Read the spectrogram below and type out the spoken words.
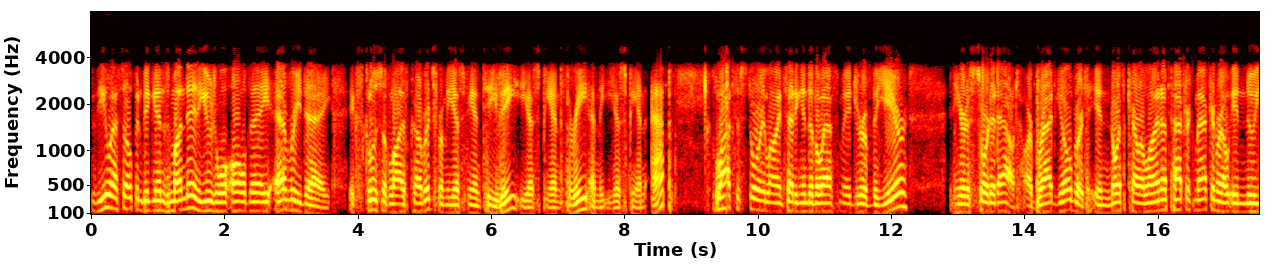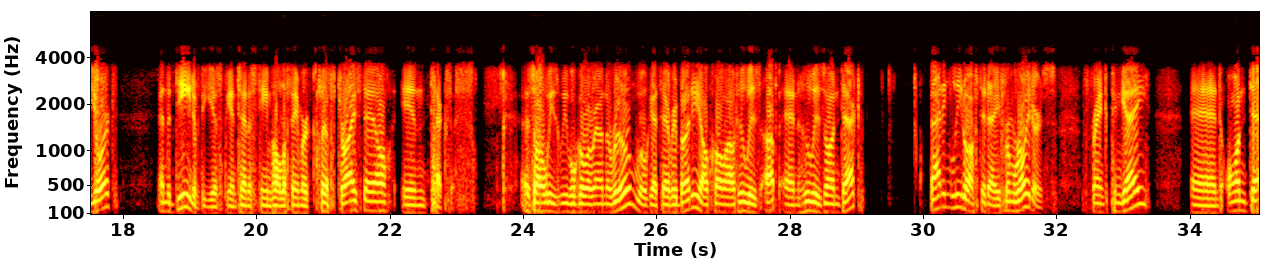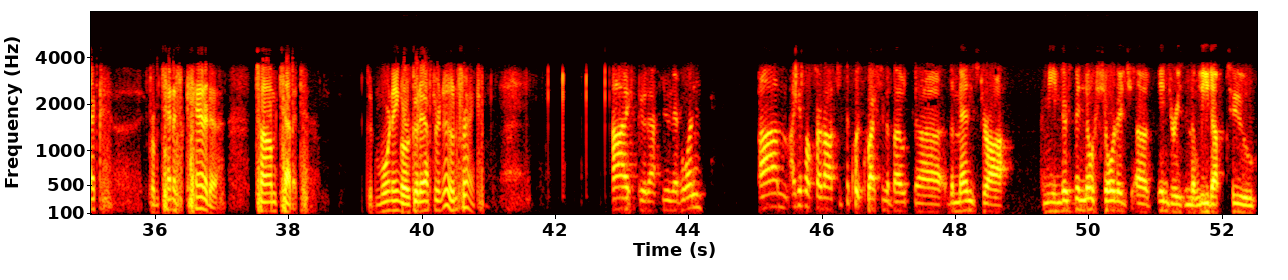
The U.S. Open begins Monday, the usual all day, every day. Exclusive live coverage from ESPN TV, ESPN3, and the ESPN app. Lots of storylines heading into the last major of the year. And here to sort it out are Brad Gilbert in North Carolina, Patrick McEnroe in New York, and the dean of the ESPN tennis team, Hall of Famer Cliff Drysdale in Texas. As always, we will go around the room. We'll get to everybody. I'll call out who is up and who is on deck. Batting leadoff today from Reuters, Frank Pingue, and on deck from Tennis Canada, Tom Tebbutt. Good morning or good afternoon, Frank. Hi, good afternoon, everyone. Um, I guess I'll start off. Just a quick question about uh, the men's draw. I mean, there's been no shortage of injuries in the lead up to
